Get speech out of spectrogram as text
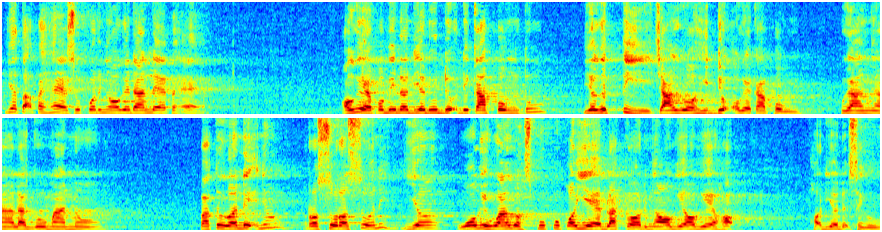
dia tak faham supaya dengan orang dalam faham Orang apabila dia duduk di kampung tu, dia reti cara hidup orang kampung. Perangai lagu mana. Lepas tu radiknya, rasul-rasul ni, dia waris-waris sepupu poye belakang dengan orang-orang hak, hak dia duduk seru.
